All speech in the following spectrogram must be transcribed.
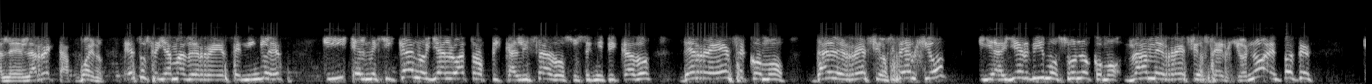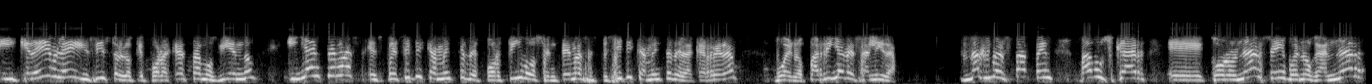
en la recta. Bueno, eso se llama DRS en inglés y el mexicano ya lo ha tropicalizado su significado DRS como dale recio Sergio y ayer vimos uno como dame recio Sergio, ¿no? Entonces, increíble, insisto, lo que por acá estamos viendo. Y ya en temas específicamente deportivos, en temas específicamente de la carrera, bueno, parrilla de salida. Max Verstappen va a buscar eh, coronarse, bueno, ganar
